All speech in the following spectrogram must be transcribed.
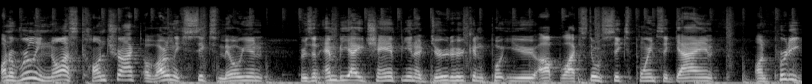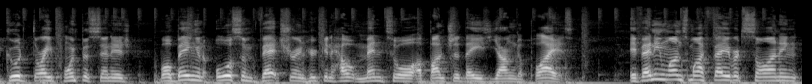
on a really nice contract of only 6 million, who's an NBA champion, a dude who can put you up like still six points a game on pretty good three-point percentage, while being an awesome veteran who can help mentor a bunch of these younger players. If anyone's my favorite signing,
